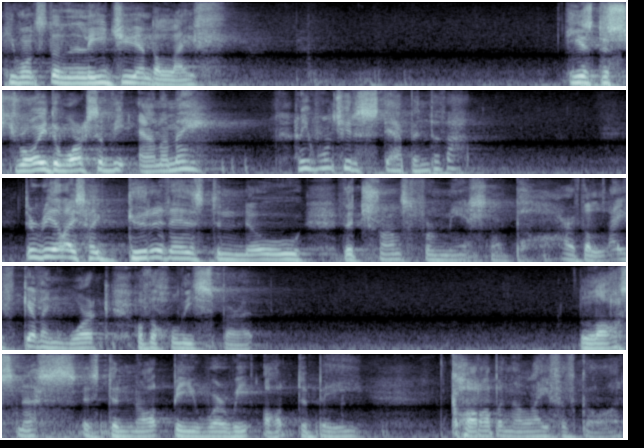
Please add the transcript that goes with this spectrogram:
He wants to lead you into life. He has destroyed the works of the enemy, and He wants you to step into that. To realize how good it is to know the transformational power of the life giving work of the Holy Spirit. Lostness is to not be where we ought to be, caught up in the life of God,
